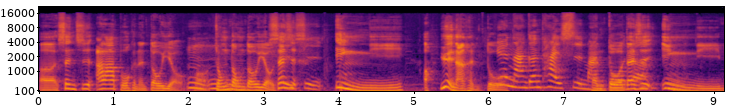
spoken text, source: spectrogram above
呃，甚至阿拉伯可能都有，中东都有，是但是印尼哦，越南很多，越南跟泰式蛮很多，但是印尼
